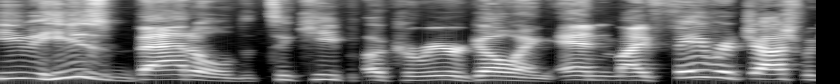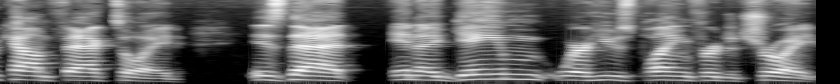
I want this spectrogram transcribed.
he he has battled to keep a career going. And my favorite Josh McCown factoid is that in a game where he was playing for Detroit,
